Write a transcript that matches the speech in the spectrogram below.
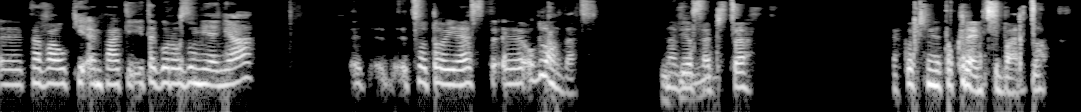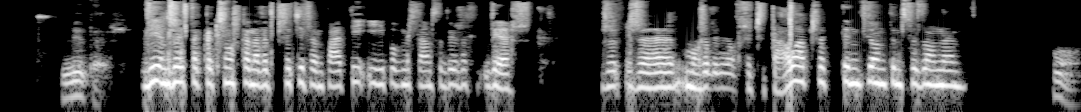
y, kawałki empatii i tego rozumienia, y, co to jest, y, oglądać na wioseczce. Jakoś mnie to kręci bardzo. Mnie też. Wiem, że jest taka książka nawet przeciw empatii i pomyślałam sobie, że wiesz, że, że może bym ją przeczytała przed tym piątym sezonem. O,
